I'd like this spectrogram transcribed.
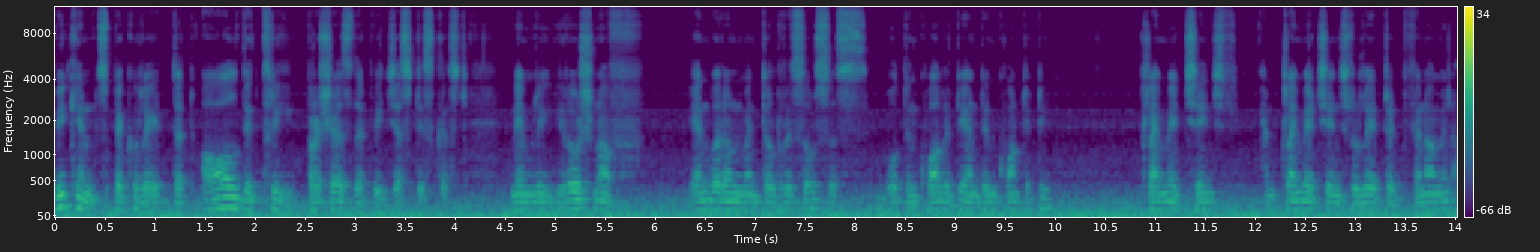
we can speculate that all the three pressures that we just discussed, namely erosion of environmental resources, both in quality and in quantity, climate change and climate change related phenomena,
